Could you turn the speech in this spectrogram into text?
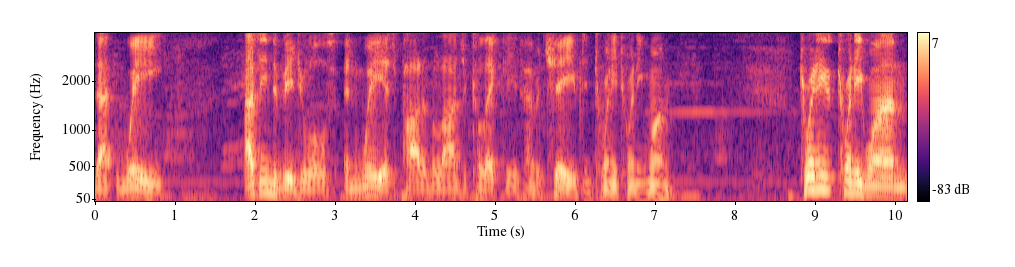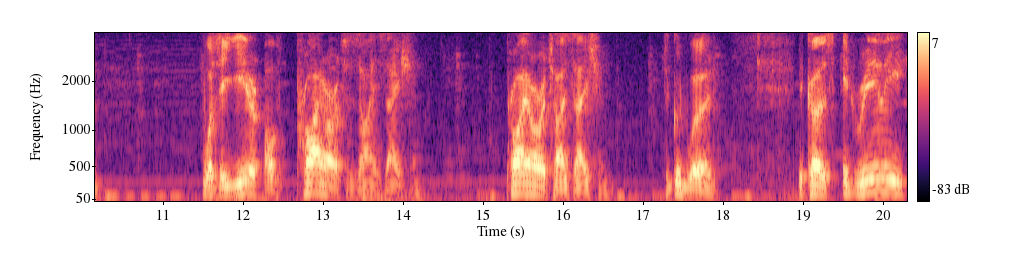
that we as individuals and we as part of the larger collective have achieved in 2021. 2021 was a year of prioritization. Prioritization. It's a good word because it really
